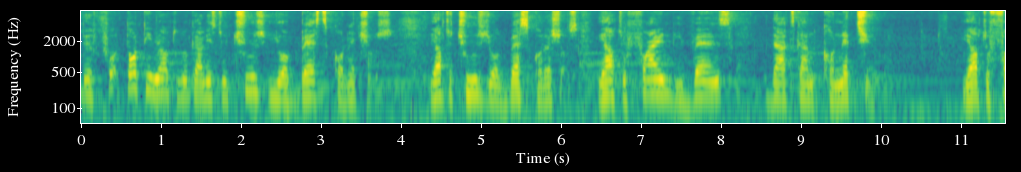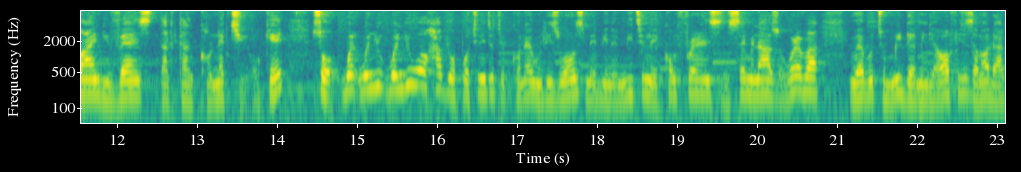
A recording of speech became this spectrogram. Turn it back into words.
the third thing you have to look at is to choose your best connections. You have to choose your best connections. You have to find events that can connect you you have to find events that can connect you okay so when, when you when you all have the opportunity to connect with these ones maybe in a meeting a conference in seminars or wherever you're able to meet them in their offices and all that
